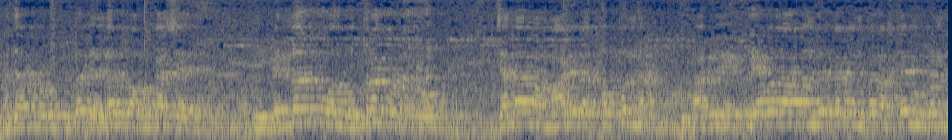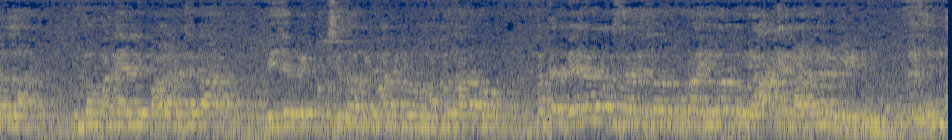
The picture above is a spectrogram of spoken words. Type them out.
ಪ್ರಜಾಪ್ರಭುತ್ವದಲ್ಲಿ ಎಲ್ಲರಿಗೂ ಅವಕಾಶ ಇದೆ. ಇವೆಲ್ಲದಕ್ಕೂ ಒಂದು ಉತ್ತರ ಕೊಡಬೇಕು. ಜನ ಮಾಡಿದ ಮಾಡಿರೋ ತಪ್ಪನ್ನ ನಾವಿಲ್ಲಿ ಕೇವಲ ಬಂದಿರತಕ್ಕಂಥ ಅಷ್ಟೇ ಮುಖಂಡರಲ್ಲ, ಇನ್ನು ಮನೆಯಲ್ಲಿ ಬಹಳ ಜನ ಬಿಜೆಪಿ ಪಕ್ಷದ ಅಭಿಮಾನಿಗಳು, ಮತದಾರರು, ಮತ್ತೆ ಬೇರೆ ಪಕ್ಷದಲ್ಲಿದ್ದವರು ಕೂಡ ಇವತ್ತು ಯಾಕೆ ಕಳೆದ್ವಿ ಇಂಥ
